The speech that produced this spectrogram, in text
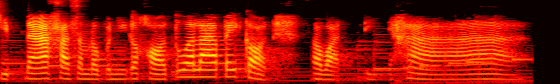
คลิปหน้าค่ะสำหรับวันนี้ก็ขอตัวลาไปก่อน สวัสดีค่ะ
